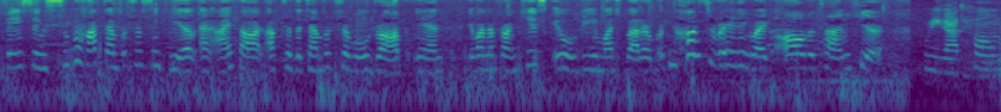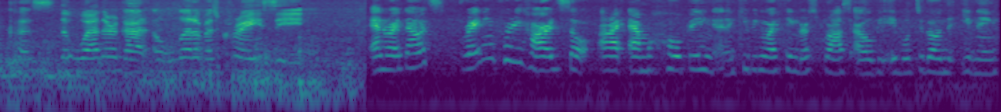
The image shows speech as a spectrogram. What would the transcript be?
Facing super hot temperatures in Kiev and I thought after the temperature will drop in Ivano-Frankivsk it will be much better but now it's raining like all the time here. We got home because the weather got a little bit crazy. And right now it's raining pretty hard so I am hoping and keeping my fingers crossed I will be able to go in the evening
